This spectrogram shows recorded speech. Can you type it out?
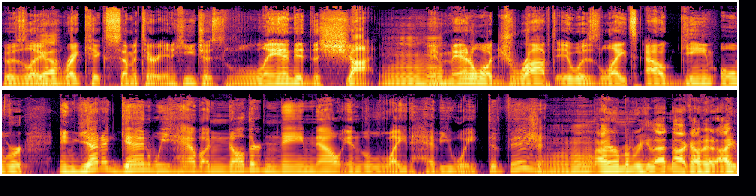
It was like Yeah. right kick cemetery, and he just landed the shot. Mm-hmm. And Manuwa dropped. It was lights out, game over. And yet again, we have another name now in the light heavyweight division. hmm I remember he, that knockout hit. I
